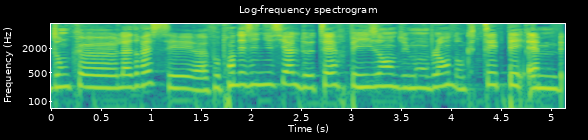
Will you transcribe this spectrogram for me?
Donc euh, l'adresse c'est euh, faut prendre les initiales de Terre paysans du Mont Blanc donc TPMB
